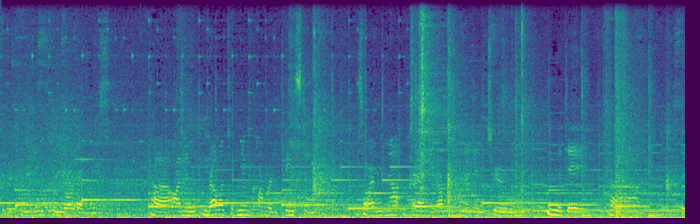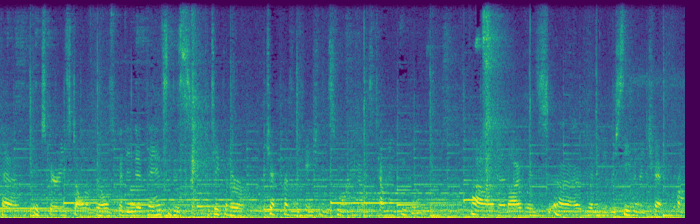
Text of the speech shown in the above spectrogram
to the committee for your efforts. Uh, I'm a relative newcomer to Kingston, so I would not have had the opportunity to, in the day, uh, have experienced dollar bills, but in advance of this particular check presentation this morning, I was telling people uh, that I was uh, going to be receiving a check from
